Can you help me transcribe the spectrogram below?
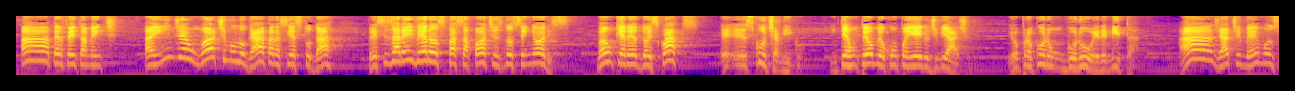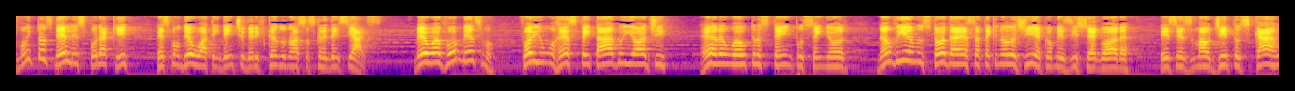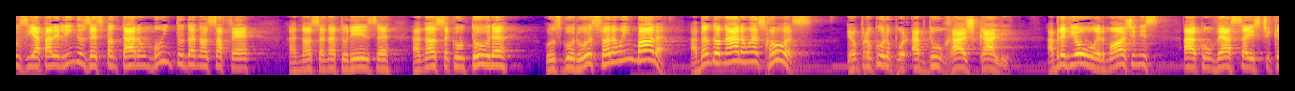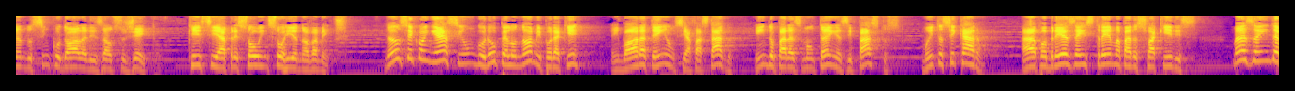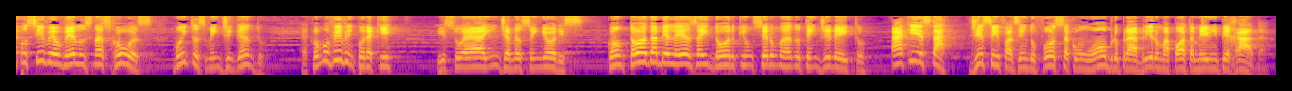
Ah, perfeitamente. A Índia é um ótimo lugar para se estudar. Precisarei ver os passaportes dos senhores. Vão querer dois quartos? Escute, amigo, interrompeu meu companheiro de viagem. Eu procuro um guru eremita. Ah, já tivemos muitos deles por aqui, respondeu o atendente verificando nossas credenciais. Meu avô mesmo foi um respeitado iode. Eram outros tempos, senhor. Não víamos toda essa tecnologia como existe agora. Esses malditos carros e aparelhinhos espantaram muito da nossa fé, a nossa natureza, a nossa cultura. Os gurus foram embora, abandonaram as ruas. Eu procuro por Abdul Raj Kali. Abreviou o Hermógenes a conversa esticando cinco dólares ao sujeito, que se apressou em sorrir novamente. Não se conhece um guru pelo nome por aqui? Embora tenham se afastado, indo para as montanhas e pastos, muitos ficaram. A pobreza é extrema para os faquires, mas ainda é possível vê-los nas ruas, muitos mendigando. É como vivem por aqui. Isso é a Índia, meus senhores, com toda a beleza e dor que um ser humano tem direito. Aqui está, disse fazendo força com o ombro para abrir uma porta meio emperrada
